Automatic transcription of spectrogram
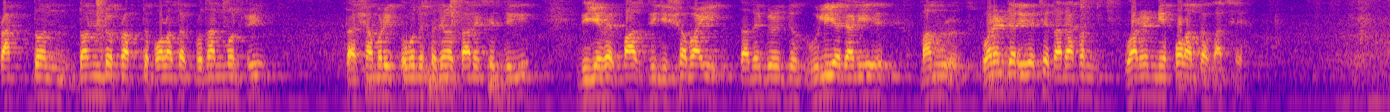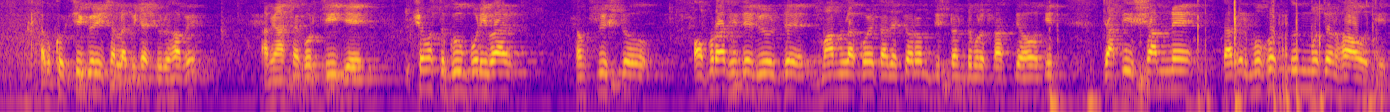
প্রাক্তন দণ্ডপ্রাপ্ত পলাতক প্রধানমন্ত্রী, তার সামরিক উপদেষ্টা জেনারেল তারেক সিদ্দিকি ডিজিএফের পাঁচ ডিজি সবাই তাদের বিরুদ্ধে হুলিয়া জারিয়ে মামলা, ওয়ারেন্ট জারি হয়েছে, তারা এখন ওয়ারেন্ট নিয়ে পলাতক আছে। এবং খুব শীঘ্রই ইনশাল্লাহ বিচার শুরু হবে। আমি আশা করছি যে সমস্ত গুম পরিবার, সংশ্লিষ্ট অপরাধীদের বিরুদ্ধে মামলা করে তাদের চরম দৃষ্টান্তমূলক শাস্তি হওয়া উচিত। জাতির সামনে তাদের মুখোশ উন্মোচন হওয়া উচিত।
